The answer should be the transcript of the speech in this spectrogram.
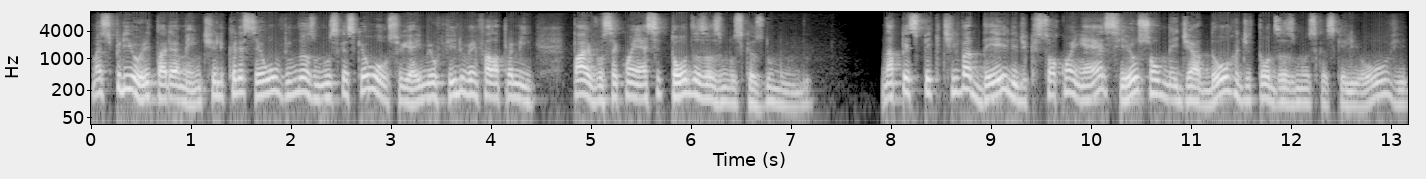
mas prioritariamente ele cresceu ouvindo as músicas que eu ouço. E aí meu filho vem falar para mim: "Pai, você conhece todas as músicas do mundo" na perspectiva dele, de que só conhece, eu sou o mediador de todas as músicas que ele ouve,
